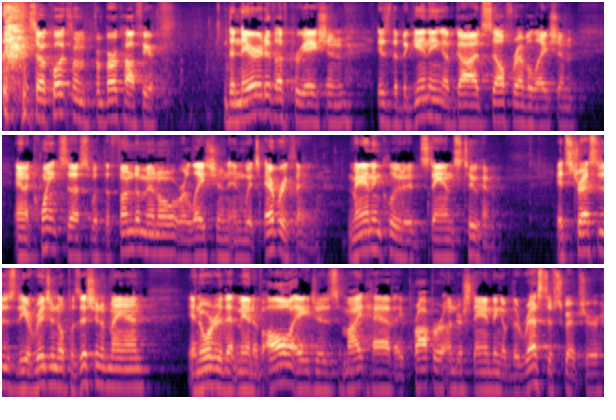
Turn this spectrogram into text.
so a quote from from Berkhof here: "The narrative of creation is the beginning of God's self-revelation." And acquaints us with the fundamental relation in which everything, man included, stands to him. It stresses the original position of man in order that men of all ages might have a proper understanding of the rest of Scripture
